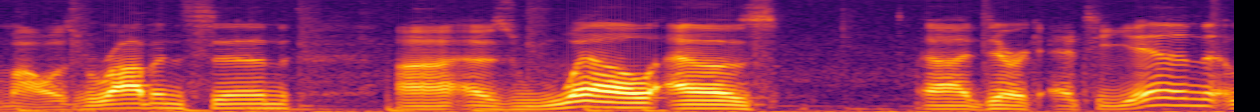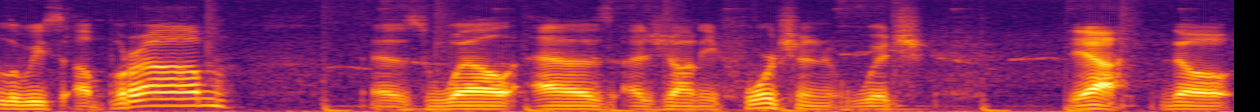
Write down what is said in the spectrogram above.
Miles Robinson, uh, as well as uh, Derek Etienne, Luis Abram, as well as Ajani Fortune, which, yeah, no,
